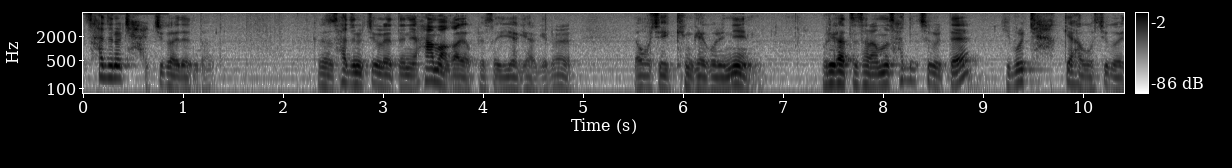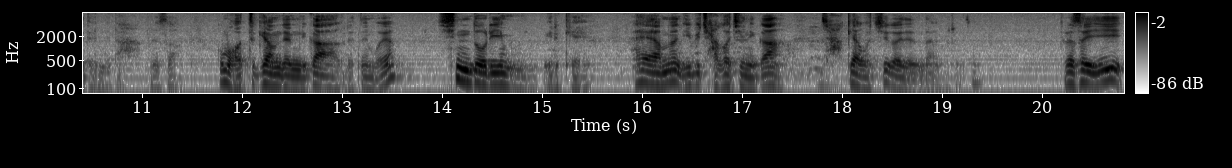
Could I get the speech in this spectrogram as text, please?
사진을 잘 찍어야 된다. 그래서 사진을 찍으려 했더니 하마가 옆에서 이야기하기를 여보세요 큰 개구리님 우리 같은 사람은 사진 찍을 때 입을 작게 하고 찍어야 됩니다. 그래서 그럼 어떻게 하면 됩니까? 그랬더니 뭐예요? 신도림 이렇게 해야 하면 입이 작아지니까 작게 하고 찍어야 된다 그러죠. 그래서 이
